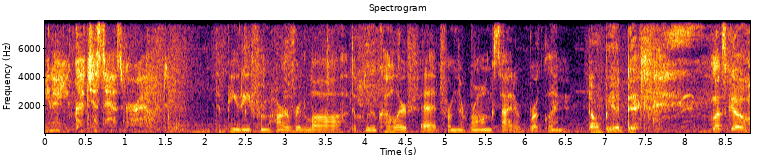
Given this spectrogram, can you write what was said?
You know, you could just ask her out. The beauty from Harvard Law, the blue collar fed from the wrong side of Brooklyn. Don't be a dick. Let's go.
